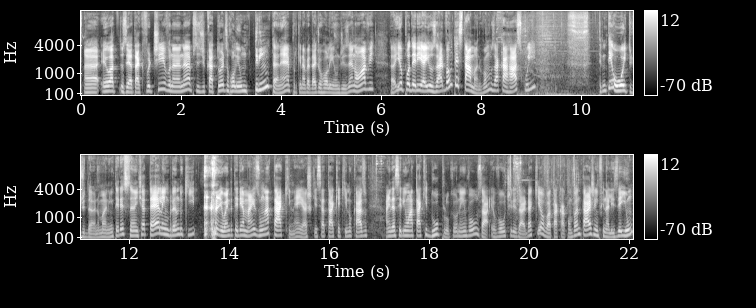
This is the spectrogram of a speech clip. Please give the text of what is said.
Uh, eu usei ataque furtivo, nananã, preciso de 14, rolei um 30, né? Porque na verdade eu rolei um 19. Uh, e eu poderia aí usar. Vamos testar, mano. Vamos usar carrasco e. 38 de dano, mano. Interessante. Até lembrando que eu ainda teria mais um ataque, né? E acho que esse ataque aqui, no caso, ainda seria um ataque duplo, que eu nem vou usar. Eu vou utilizar daqui, eu vou atacar com vantagem. Finalizei um.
